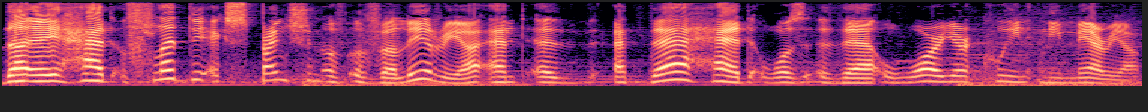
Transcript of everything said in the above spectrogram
They had fled the expansion of Valyria and at their head was their warrior queen Nymeria.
